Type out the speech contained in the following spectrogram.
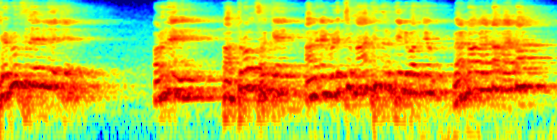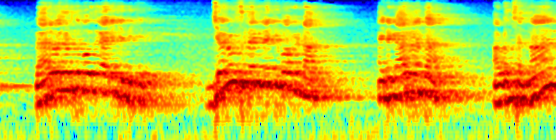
ജെറൂസലേമിലേക്ക്. ഉടനെ പത്രോസൊക്കെ അവനെ വിളിച്ചു മാറ്റി നിർത്തിയിട്ട് പറഞ്ഞു വേണ്ട വേണ്ട വേണ്ട. വേറെ വല്ലടത്ത് പോകുന്ന കാര്യം ചിന്തിക്കുക ജെറൂസലേമിലേക്ക് പോകണ്ട. അതിന്റെ കാരണം എന്താ? അവിടെ ചെന്നാൽ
